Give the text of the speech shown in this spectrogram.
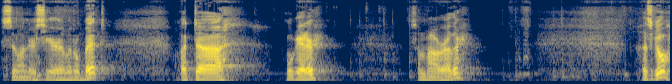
cylinders here a little bit. But uh, we'll get her somehow or other. Let's go.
